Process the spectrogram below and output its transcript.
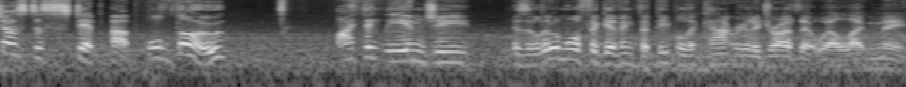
just a step up. Although, I think the MG is a little more forgiving for people that can't really drive that well, like me.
